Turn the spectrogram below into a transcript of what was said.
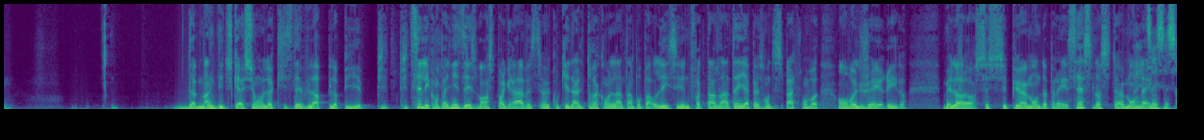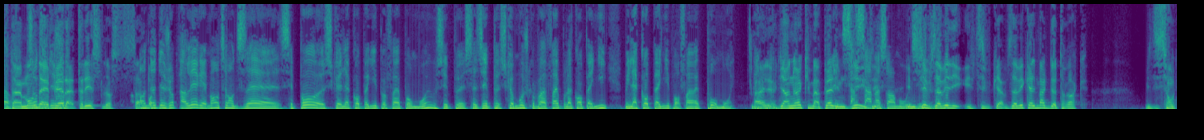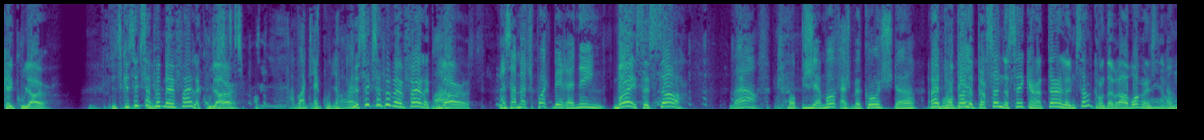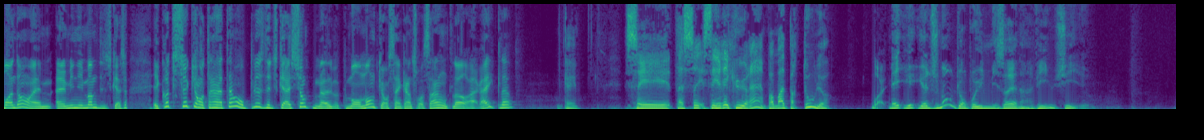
de manque d'éducation là qui se développe là puis puis, puis tu sais les compagnies disent bon c'est pas grave c'est un coup qui est dans le truck on l'entend pas parler c'est une fois de temps en temps il appelle son dispatch on va on va le gérer là mais là alors, c'est, c'est plus un monde de princesse là c'est un monde Ben, c'est un monde d'impératrice là ça on pas- a déjà parlé, Raymond, on disait, euh, c'est pas ce que la compagnie peut faire pour moi, ou c'est c'est-à-dire ce que moi je peux faire pour la compagnie, mais la compagnie peut faire pour moi. Ah, Il y en a un qui m'appelle, il me dit, il il me dit, vous avez des, vous avez quelle marque de troc? Il dit, ils sont quelle couleur? Qu'est-ce que ça peut bien faire, la couleur? Avec la couleur. Qu'est-ce que ça peut bien faire, la couleur? Mais ça marche pas avec mes running. Ouais, c'est ça! Non. Mon pyjama, quand je me couche, là. Hey, on parle de personnes de 50 ans. Là. Il me semble qu'on devrait avoir un, au moins non, un, un minimum d'éducation. Écoute, ceux qui ont 30 ans ont plus d'éducation que, mon monde qui ont 50-60. Là, arrête, là. OK. C'est assez, c'est récurrent, pas mal partout, là. Ouais. Mais il y, il y a du monde qui n'a pas eu de misère dans la vie aussi. là.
